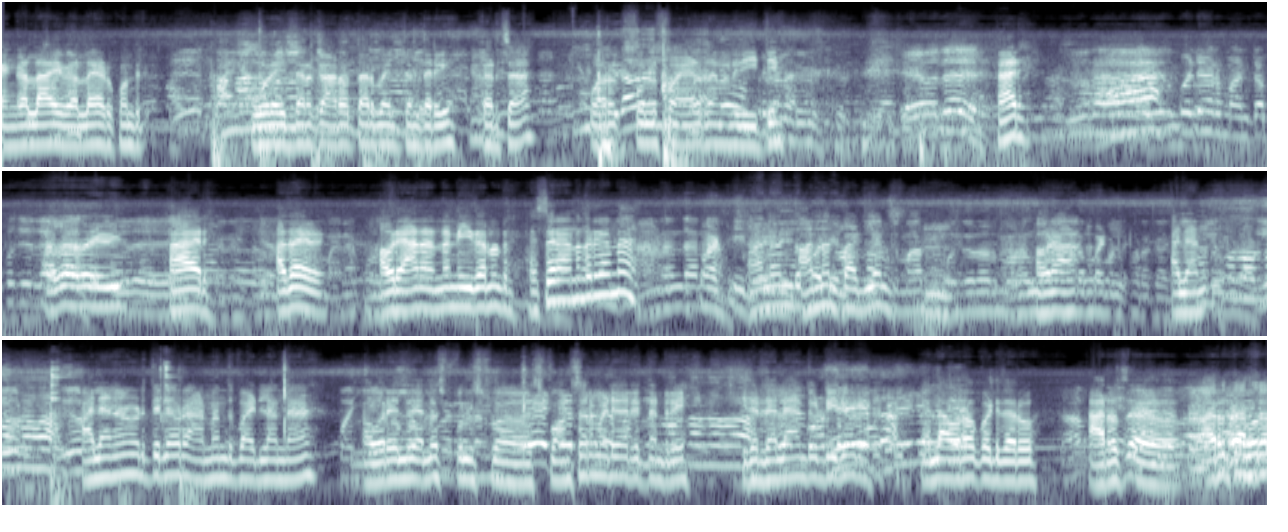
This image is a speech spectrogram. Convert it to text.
ಹಂಗಲ್ಲ. ಇವೆಲ್ಲ ಹಿಡ್ಕೊಂಡ್ರಿ. ಪೂರ ಇದ್ದನಕ ಅರವತ್ತಾರು ರೂಪಾಯಿ ಅಂತಂತಾರೆ ಖರ್ಚ. ವರ್ಕ್ ಫುಲ್ ಫೈರ್ ಐತಿ ಹಾಂ ರೀ ಹಾಂ ರೀ ಅದೇ ಅವ್ರ ಯಾನ ಅಣ್ಣ ಇದ ನೋಡ್ರಿ. ಹೆಸರು ಏನಂದ್ರಿ ಅಣ್ಣ? ಆನಂದ್ ಪಾಟೀಲ್. ಅವ್ರ ಅಲ್ಲಿ ಅಣ್ಣ- ಅಲ್ಲಿ ಅಣ್ಣ ನೋಡ್ತಿಲ್ಲ ಅವ್ರ ಆನಂದ್ ಪಾಟೀಲ್ ಅಣ್ಣ ಅವರೆಲ್ಲ ಎಲ್ಲ ಫುಲ್ ಸ್ಪಾನ್ಸರ್ ಮಾಡಿದಾರೆ ಇತ್ತನ್ರಿ. ಇದ್ರದ್ದೆಲ್ಲ ಏನ್ ದುಡ್ಡು ಎಲ್ಲ ಅವರ ಕೊಟ್ಟಿದಾರು. ಅರವತ್ತು ಅರವತ್ತಾರು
